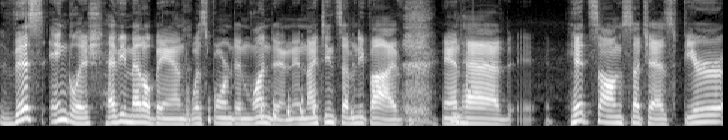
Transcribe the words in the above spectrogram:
This English heavy metal band was formed in London in 1975 and had hit songs such as Fear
